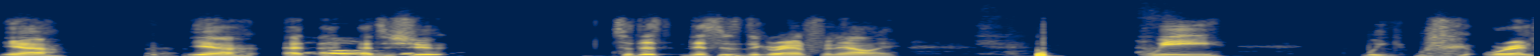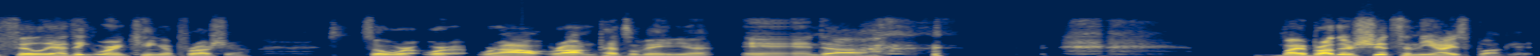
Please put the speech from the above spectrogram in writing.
yeah, yeah. At, oh, that's a shoot. So this this is the grand finale. We we we're in Philly. I think we're in King of Prussia. So we're we're, we're out we're out in Pennsylvania, and uh, my brother shits in the ice bucket,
